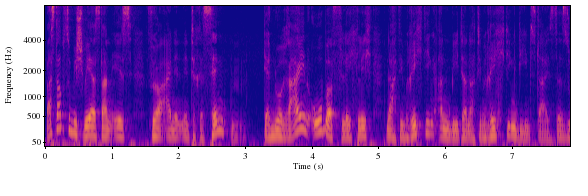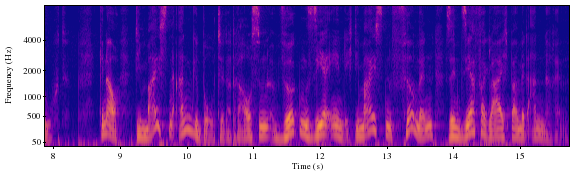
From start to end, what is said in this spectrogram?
was glaubst du, wie schwer es dann ist für einen Interessenten, der nur rein oberflächlich nach dem richtigen Anbieter, nach dem richtigen Dienstleister sucht? Genau, die meisten Angebote da draußen wirken sehr ähnlich. Die meisten Firmen sind sehr vergleichbar mit anderen.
